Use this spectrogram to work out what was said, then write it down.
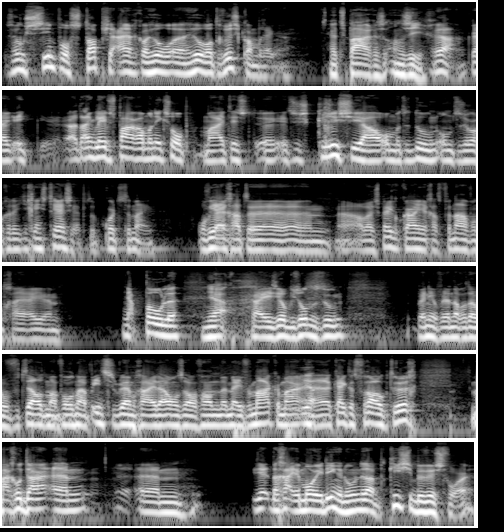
zo'n simpel stapje eigenlijk al heel, uh, heel wat rust kan brengen. Het sparen is aan zich. Ja, kijk, ik, uiteindelijk levert sparen allemaal niks op. Maar het is, uh, het is cruciaal om het te doen om te zorgen dat je geen stress hebt op korte termijn. Of jij gaat, uh, nou, wij spreken elkaar, je gaat vanavond ga jij ja, Polen. Ja. Ga je iets heel bijzonders doen. Ik weet niet of je er nog wat over vertelt, maar volgens mij op Instagram ga je daar ons al van mee vermaken. Maar ja. kijk dat vooral ook terug. Maar goed, daar, um, um, ja, dan ga je mooie dingen doen. Daar kies je bewust voor.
